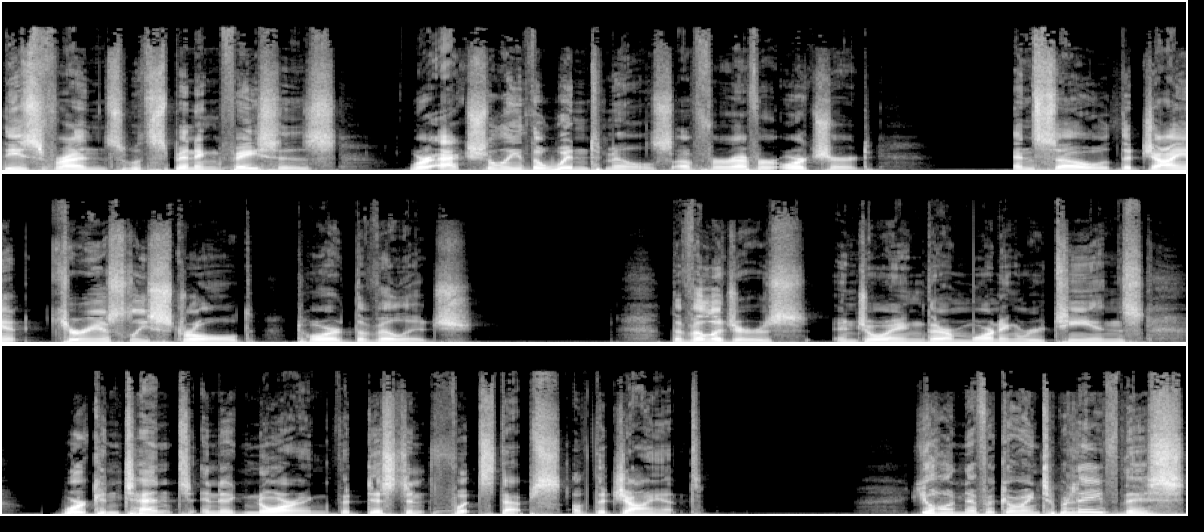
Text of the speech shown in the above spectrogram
These friends with spinning faces were actually the windmills of Forever Orchard, and so the giant curiously strolled toward the village. The villagers, enjoying their morning routines, were content in ignoring the distant footsteps of the giant. You're never going to believe this.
